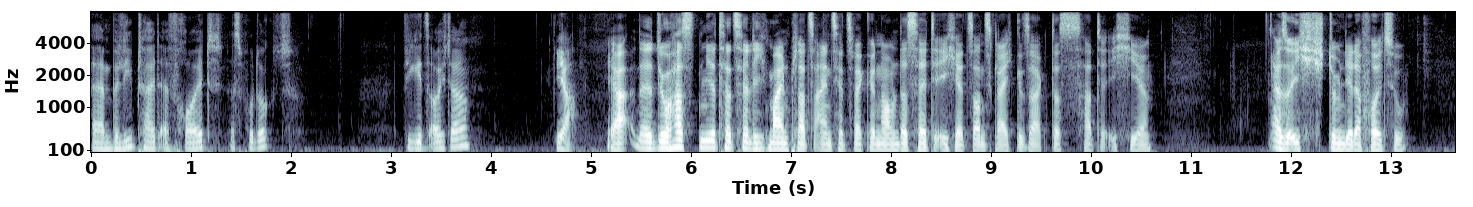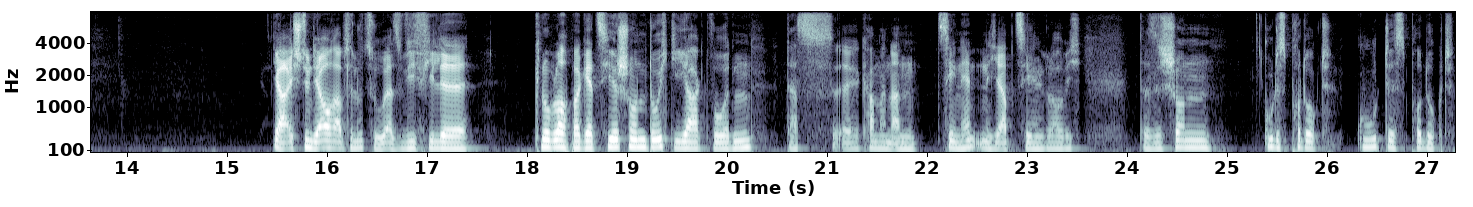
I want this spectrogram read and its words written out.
ähm, Beliebtheit erfreut, das Produkt. Wie geht's euch da? Ja. Ja, äh, du hast mir tatsächlich meinen Platz 1 jetzt weggenommen. Das hätte ich jetzt sonst gleich gesagt. Das hatte ich hier. Also ich stimme dir da voll zu. Ja, ich stimme dir auch absolut zu. Also wie viele Knoblauchbaguettes hier schon durchgejagt wurden, das äh, kann man an zehn Händen nicht abzählen, glaube ich. Das ist schon gutes Produkt. Gutes Produkt.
